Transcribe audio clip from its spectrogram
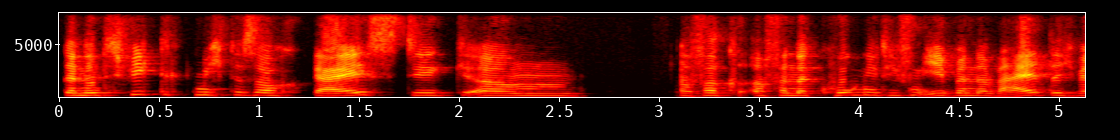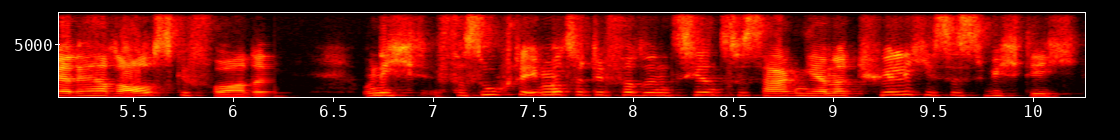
dann entwickelt mich das auch geistig, ähm, auf, auf einer kognitiven Ebene weiter, ich werde herausgefordert. Und ich versuchte immer zu differenzieren, zu sagen, ja, natürlich ist es wichtig,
